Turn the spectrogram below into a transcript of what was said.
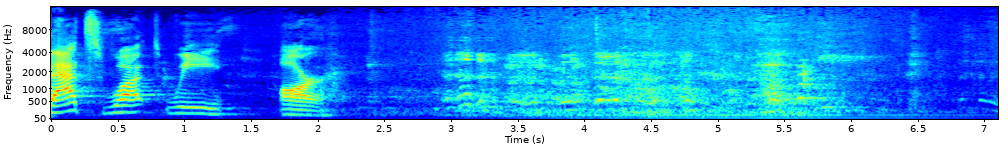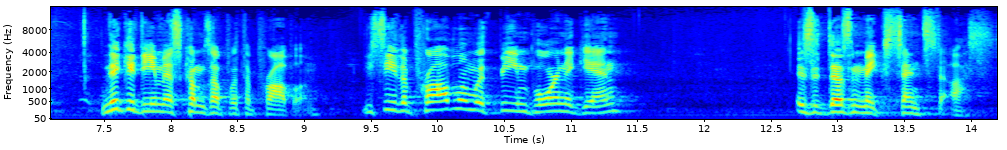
That's what we Nicodemus comes up with a problem. You see, the problem with being born again is it doesn't make sense to us.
